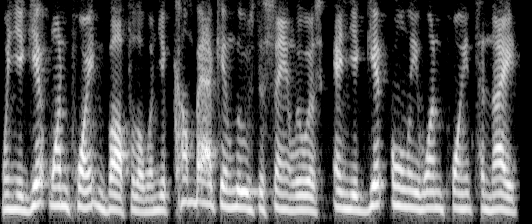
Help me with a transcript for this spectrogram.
when you get one point in Buffalo, when you come back and lose to St. Louis and you get only one point tonight,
